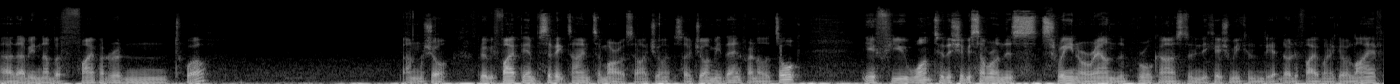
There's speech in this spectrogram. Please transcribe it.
Uh, that'll be number 512. I'm not sure, but it'll be 5 p.m. Pacific time tomorrow. So join, so join me then for another talk. If you want to, there should be somewhere on this screen or around the broadcast an indication where you can get notified when I go live.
